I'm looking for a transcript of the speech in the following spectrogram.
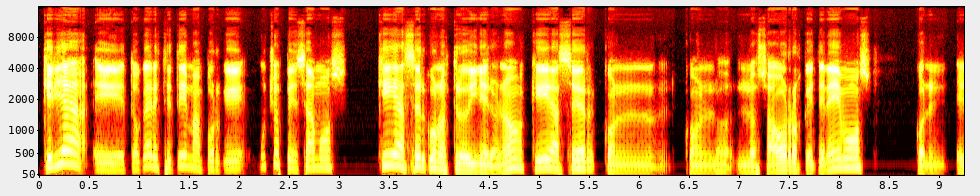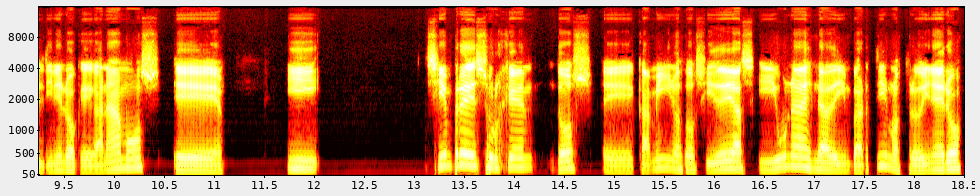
quería eh, tocar este tema porque muchos pensamos qué hacer con nuestro dinero, ¿no? ¿Qué hacer con, los ahorros que tenemos, con el, dinero que ganamos? Eh, y siempre surgen dos eh, caminos, dos ideas, y una es la de invertir nuestro dinero,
